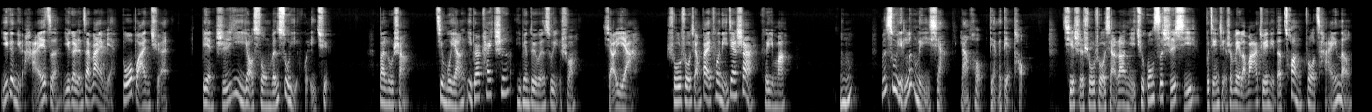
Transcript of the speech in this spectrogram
一个女孩子一个人在外面，多不安全。便执意要送文素以回去。半路上，季牧阳一边开车一边对文素以说：“小乙呀，叔叔想拜托你一件事儿，可以吗？”嗯，文素以愣了一下，然后点了点头。其实，叔叔想让你去公司实习，不仅仅是为了挖掘你的创作才能，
